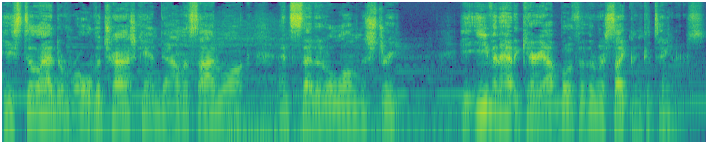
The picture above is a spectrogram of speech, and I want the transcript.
He still had to roll the trash can down the sidewalk and set it along the street. He even had to carry out both of the recycling containers.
